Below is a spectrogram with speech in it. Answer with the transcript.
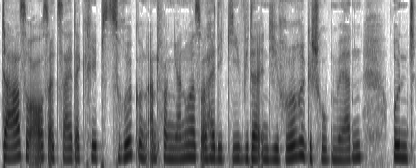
da so aus, als sei der Krebs zurück und Anfang Januar soll Heidi G. wieder in die Röhre geschoben werden. Und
